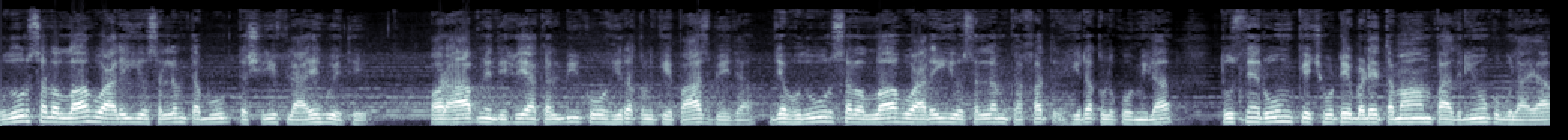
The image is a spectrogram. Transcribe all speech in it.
حضور صلی اللہ علیہ وسلم تبوک تشریف لائے ہوئے تھے اور آپ نے دحیہ کلبی کو ہرقل کے پاس بھیجا۔ جب حضور صلی اللہ علیہ وسلم کا خط ہرقل کو ملا تو اس نے روم کے چھوٹے بڑے تمام پادریوں کو بلایا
